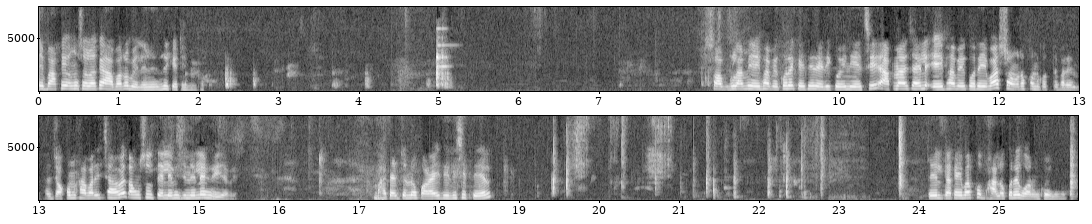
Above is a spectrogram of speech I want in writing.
এই বাকি অংশটাকে আবারও বেলে নিয়ে কেটে নেব। সবগুলো আমি এইভাবে করে কেটে রেডি করে নিয়েছি। আপনারা চাইলে এইভাবে করে এবার সংরক্ষণ করতে পারেন। যখন খাবার ইচ্ছা হবে তখন শুধু তেলে ভেজে নিলে হয়ে যাবে। ভাজার জন্য কড়াই দিয়ে দিচ্ছি তেল। তেলটাকে এবার খুব ভালো করে গরম করে নেব।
